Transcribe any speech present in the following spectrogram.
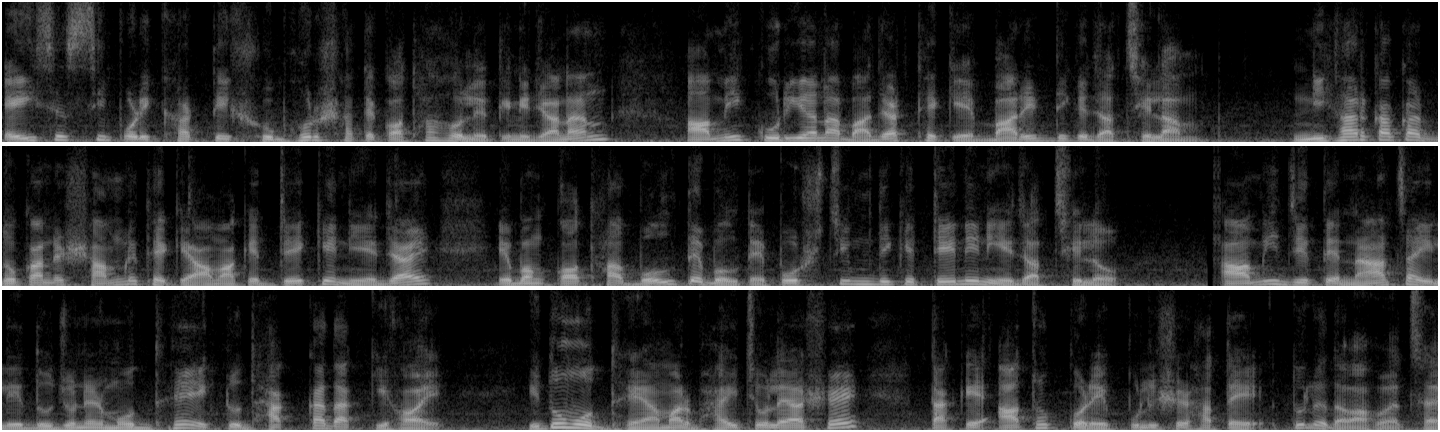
এইচএসসি পরীক্ষার্থী শুভর সাথে কথা হলে তিনি জানান, আমি কুরিয়ানা বাজার থেকে বাড়ির দিকে যাচ্ছিলাম। নিহার কাকার দোকানের সামনে থেকে আমাকে ডেকে নিয়ে যায় এবং কথা বলতে বলতে পশ্চিম দিকে টেনে নিয়ে যাচ্ছিল। আমি যেতে না চাইলে দুজনের মধ্যে একটু ধাক্কাধাক্কি হয়। ইতোমধ্যে আমার ভাই চলে আসে, তাকে আটক করে পুলিশের হাতে তুলে দেওয়া হয়েছে।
